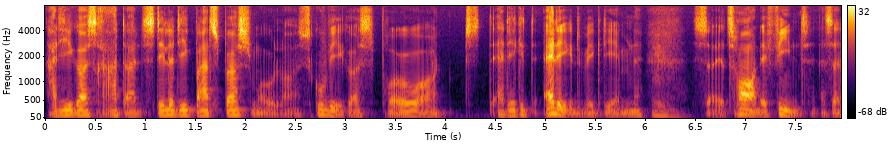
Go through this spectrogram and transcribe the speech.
har de ikke også ret, og stiller de ikke bare et spørgsmål, og skulle vi ikke også prøve, og er det ikke et, er det ikke et vigtigt emne? Mm. Så jeg tror, det er fint. Altså,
